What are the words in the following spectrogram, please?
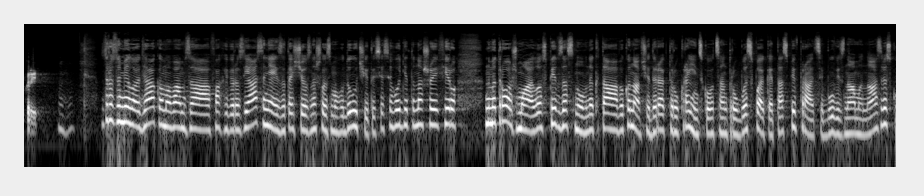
Україні. Зрозуміло, дякуємо вам за фахові роз'яснення і за те, що знайшли змогу долучитися сьогодні до нашого ефіру. Дмитро Жмайло, співзасновник та виконавчий директор Українського центру безпеки та співпраці, був із нами на зв'язку.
